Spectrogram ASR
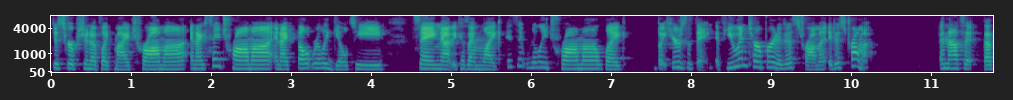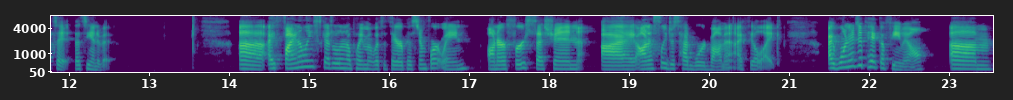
description of like my trauma. And I say trauma and I felt really guilty saying that because I'm like, is it really trauma? Like, but here's the thing if you interpret it as trauma, it is trauma. And that's it. That's it. That's the end of it. Uh, I finally scheduled an appointment with a therapist in Fort Wayne. On our first session, I honestly just had word vomit. I feel like I wanted to pick a female. Um,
